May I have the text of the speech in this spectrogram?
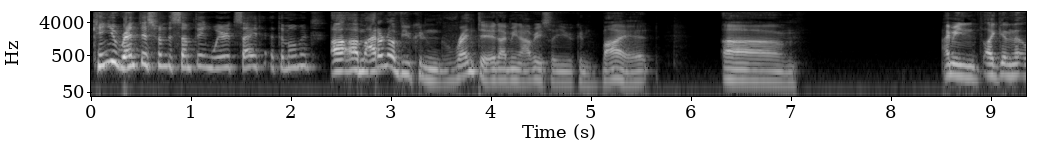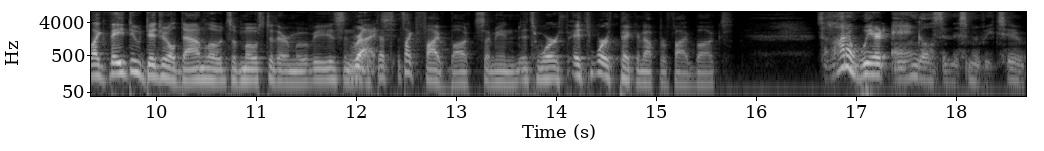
Can you rent this from the Something Weird site at the moment? Uh, um, I don't know if you can rent it. I mean, obviously you can buy it. Um, I mean, like in the, like they do digital downloads of most of their movies, and like, Right. that's, it's like five bucks. I mean, it's worth it's worth picking up for five bucks. There's a lot of weird angles in this movie too.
